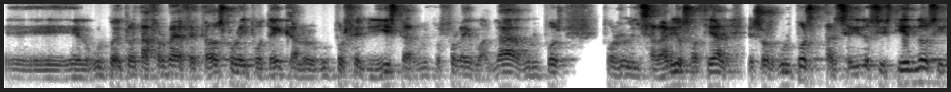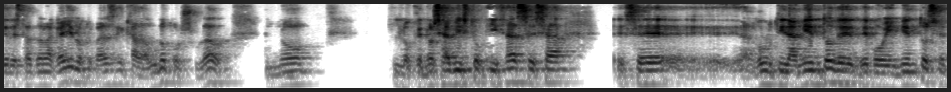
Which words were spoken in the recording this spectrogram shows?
Eh, el grupo de plataforma de afectados por la hipoteca, los grupos feministas, grupos por la igualdad, grupos por el salario social, esos grupos han seguido existiendo, siguen estando en la calle, lo que pasa es que cada uno por su lado. No, lo que no se ha visto quizás es ese aglutinamiento de, movimientos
